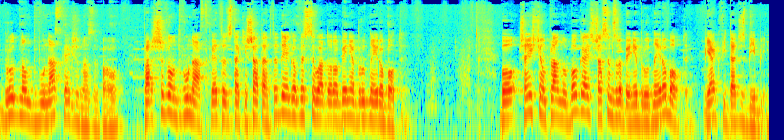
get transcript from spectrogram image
brudną dwunastkę, jak się to nazywało? Parszywą dwunastkę, to jest taki szatan, wtedy jego wysyła do robienia brudnej roboty bo częścią planu Boga jest czasem zrobienie brudnej roboty, jak widać z Biblii.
